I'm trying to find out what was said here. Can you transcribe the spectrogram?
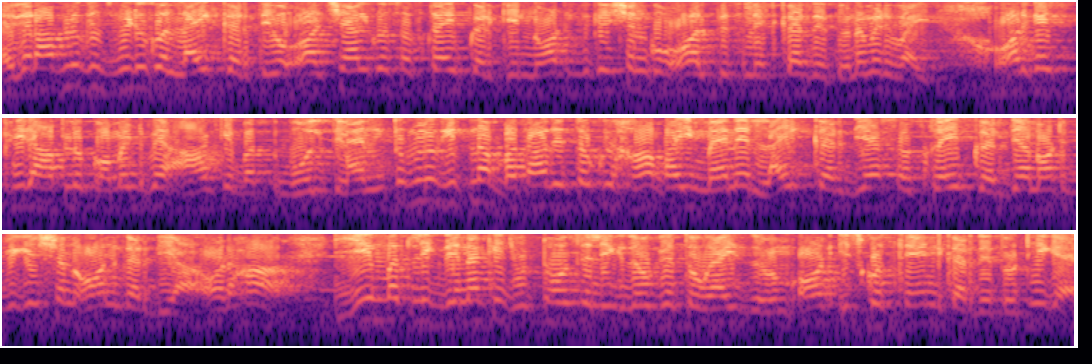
अगर आप लोग इस वीडियो को लाइक करते हो और चैनल को सब्सक्राइब करके नोटिफिकेशन को ऑल पे सिलेक्ट कर देते हो ना मेरे भाई, और गाइस फिर आप लोग कमेंट में आके बोलते हो। तुम लोग इतना बता देते हो कि हाँ भाई मैंने लाइक कर दिया सब्सक्राइब कर दिया नोटिफिकेशन ऑन कर दिया। और हाँ ये मत लिख देना कि झूठों से लिख दोगे तो गाइस और इसको सेंड कर देते हो ठीक है?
